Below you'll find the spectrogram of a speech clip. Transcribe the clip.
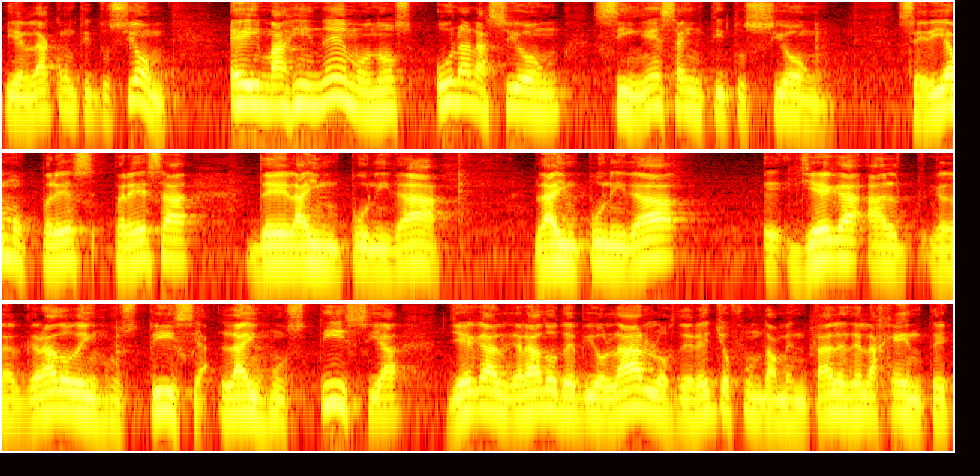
y en la Constitución. E imaginémonos una nación sin esa institución. Seríamos presa de la impunidad. La impunidad eh, llega al grado de injusticia. La injusticia llega al grado de violar los derechos fundamentales de la gente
